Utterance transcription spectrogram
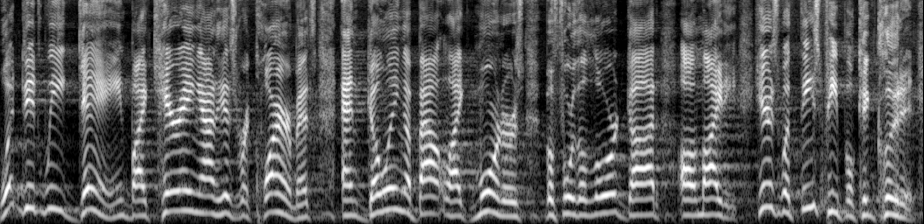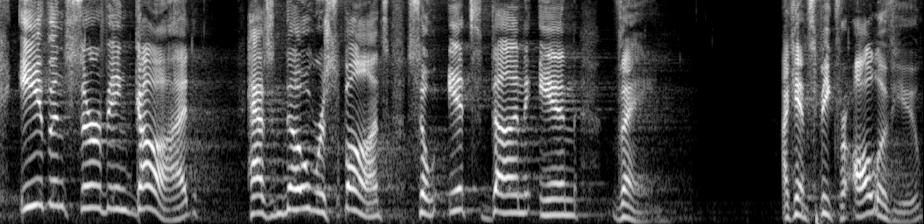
What did we gain by carrying out his requirements and going about like mourners before the Lord God Almighty? Here's what these people concluded even serving God has no response, so it's done in vain. I can't speak for all of you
